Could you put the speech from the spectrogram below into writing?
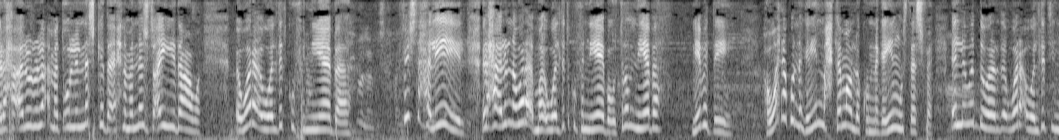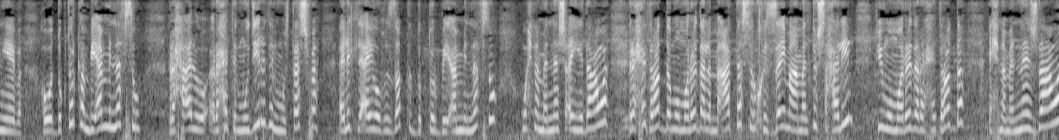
راح قالوا له لا ما تقولناش كده. إحنا ملناش أي دعوة. ورق والدتكم في النيابة. مفيش تحاليل. راح قالوا لنا ورق والدتكم في النيابة. قلت لهم نيابة؟ نيابة إيه؟ هو إحنا كنا جايين محكمة ولا كنا جايين مستشفى؟ اللي ورد- ورق والدتي النيابة. هو الدكتور كان بيأمن نفسه؟ راح قالوا راحت مديره المستشفى قالت لي أيوه بالظبط الدكتور بيأمن نفسه وإحنا ملناش أي دعوة. راحت رده ممرضة لما قعدت تصرخ إزاي ما عملتوش تحاليل. في ممرضة راحت رده إحنا ملناش دعوة.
